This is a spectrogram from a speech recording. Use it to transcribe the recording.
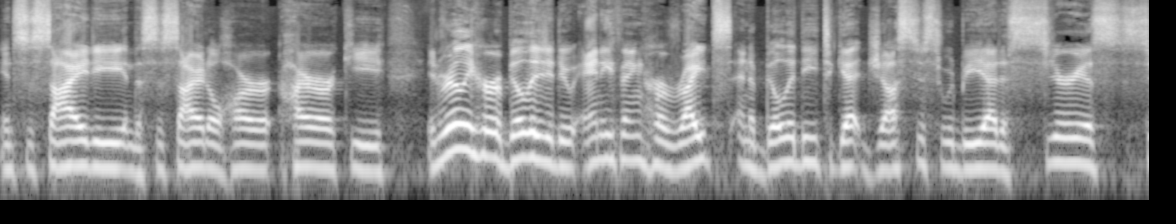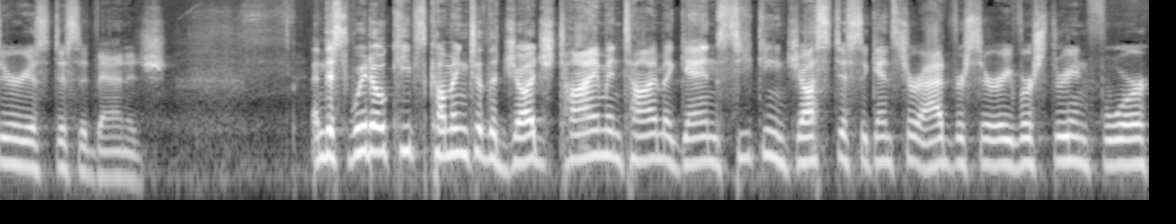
in society, in the societal hierarchy, and really her ability to do anything, her rights and ability to get justice would be at a serious, serious disadvantage. And this widow keeps coming to the judge time and time again, seeking justice against her adversary. Verse 3 and 4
